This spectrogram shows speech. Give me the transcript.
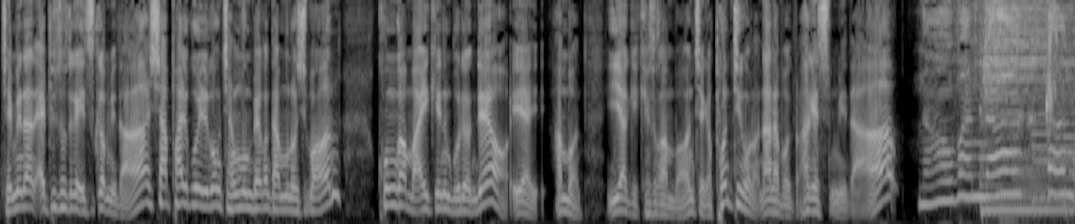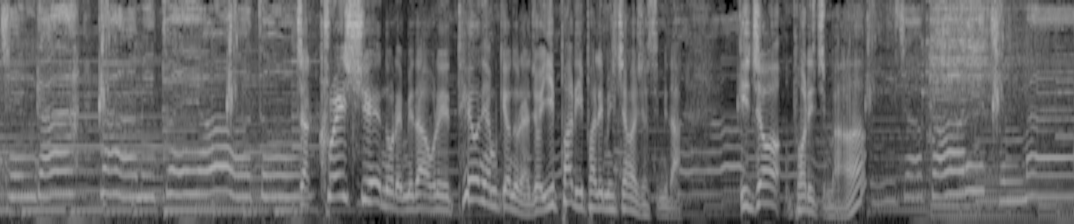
재미난 에피소드가 있을 겁니다. 샵8910 장문 100원 단문 50원, 콩과 마이키는 무료인데요. 예, 한번 이야기 계속 한번 제가 폰팅으로 나눠보도록 하겠습니다. 자, 크래쉬의 노래입니다. 우리 태연이 함께 노래죠. 2828님이 신청하셨습니다. 잊어버리지 마. 잊어버리지 마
